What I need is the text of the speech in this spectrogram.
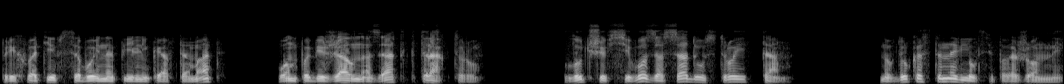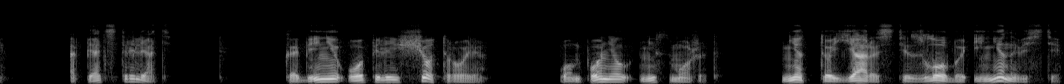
Прихватив с собой напильник и автомат, он побежал назад к трактору. Лучше всего засаду устроить там. но вдруг остановился пораженный. Опять стрелять. В кабине «Опеля» еще трое. Он понял, не сможет. Нет той ярости, злобы и ненависти,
